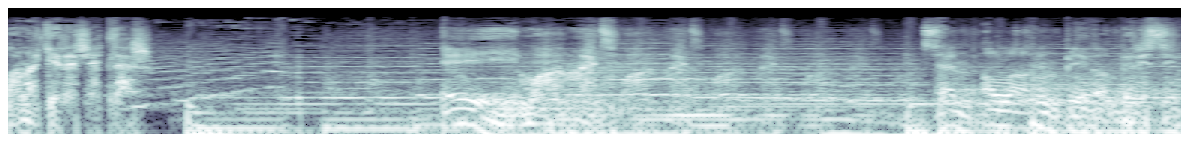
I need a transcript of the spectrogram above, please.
bana gelecekler. Ey Muhammed! Sen Allah'ın peygamberisin.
